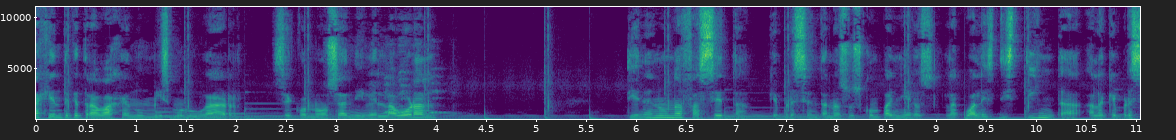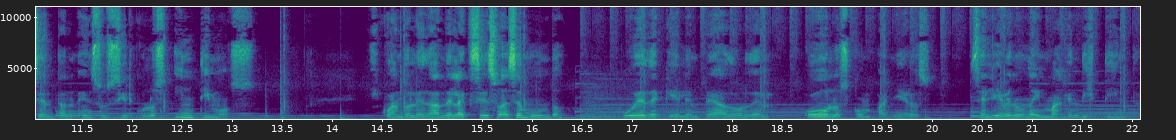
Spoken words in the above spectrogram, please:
La gente que trabaja en un mismo lugar se conoce a nivel laboral. Tienen una faceta que presentan a sus compañeros, la cual es distinta a la que presentan en sus círculos íntimos. Y cuando le dan el acceso a ese mundo, puede que el empleador o los compañeros se lleven una imagen distinta.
